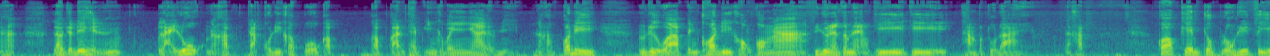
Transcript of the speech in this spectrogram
นะฮะเราจะได้เห็น หลายลูกนะครับ จากโคดีกักโปกับกับการแท็บอินเข้าไปง่ายๆแบบนี้นะครับ ก็ดีหนูถือว่าเป็นข้อดีของกองหน้าที่อยู่ในตำแหน่งที่ที่ทำประตูได้นะครับ ก็เกมจบลงที่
